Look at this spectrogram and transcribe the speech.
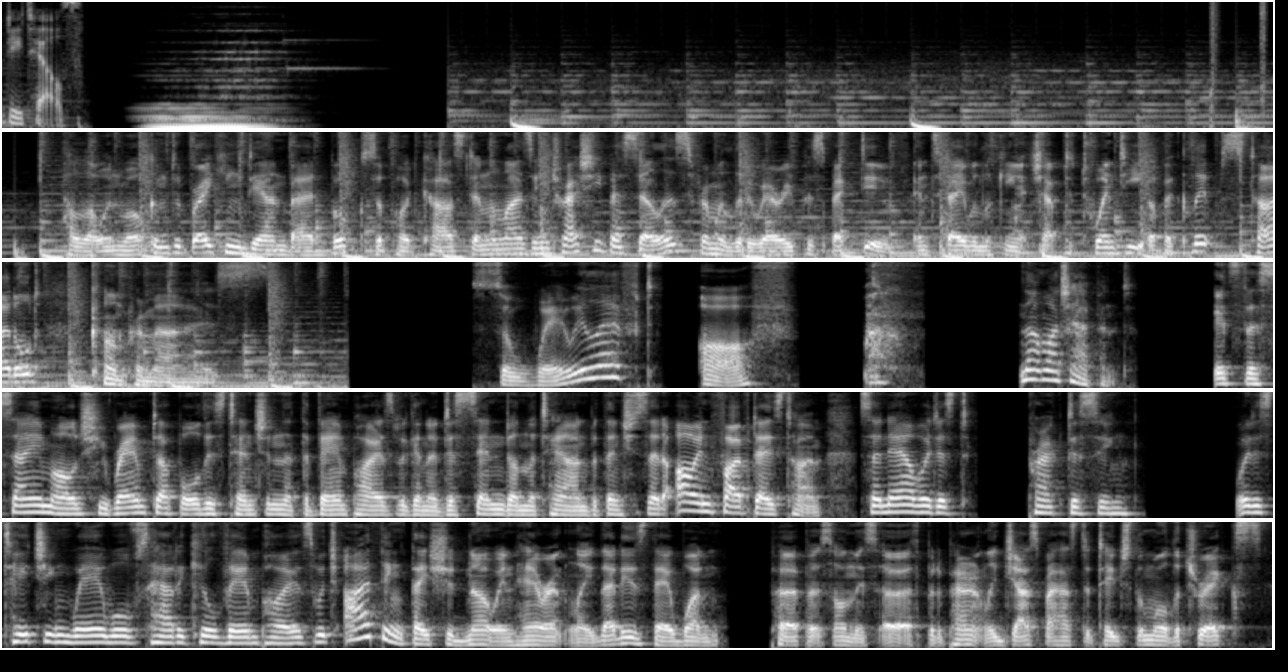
details. Hello and welcome to Breaking Down Bad Books, a podcast analysing trashy bestsellers from a literary perspective. And today we're looking at chapter 20 of Eclipse titled Compromise. So, where we left off, not much happened. It's the same old. She ramped up all this tension that the vampires were going to descend on the town, but then she said, Oh, in five days' time. So now we're just practicing. We're just teaching werewolves how to kill vampires, which I think they should know inherently. That is their one purpose on this earth, but apparently Jasper has to teach them all the tricks.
